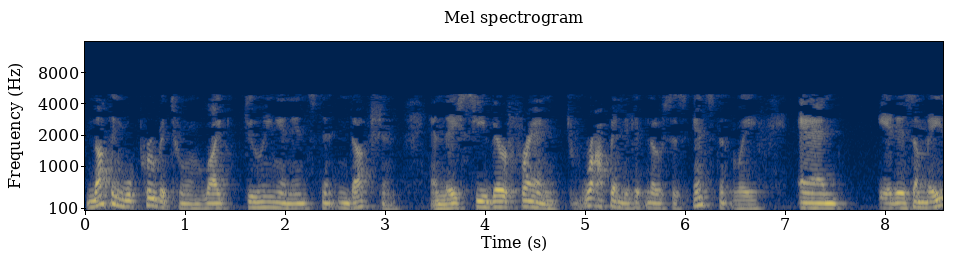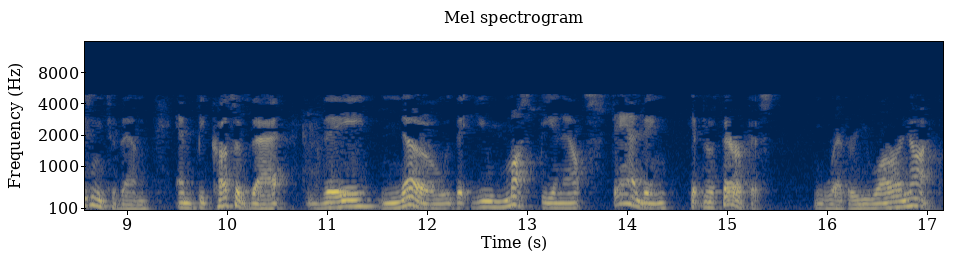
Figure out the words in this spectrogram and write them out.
Nothing will prove it to them like doing an instant induction. And they see their friend drop into hypnosis instantly and it is amazing to them. And because of that, they know that you must be an outstanding hypnotherapist, whether you are or not.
